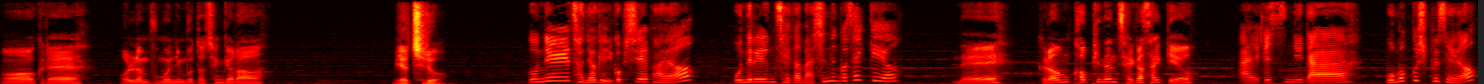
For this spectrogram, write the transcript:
어, 그래. 얼른 부모님부터 챙겨라. 며칠 후 오늘 저녁 7시에 봐요. 오늘은 제가 맛있는 거 살게요. 네. 그럼 커피는 제가 살게요. 알겠습니다. 뭐 먹고 싶으세요?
